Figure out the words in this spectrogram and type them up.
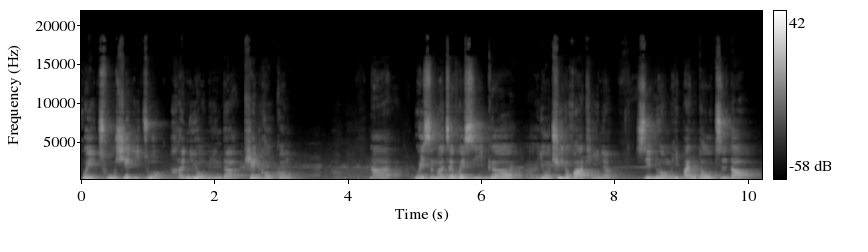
会出现一座很有名的天后宫。那为什么这会是一个呃有趣的话题呢？是因为我们一般都知道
